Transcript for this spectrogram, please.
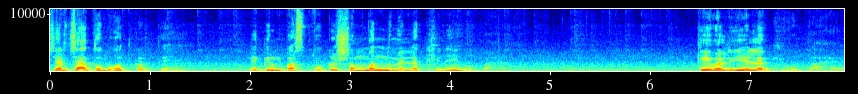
चर्चा तो बहुत करते हैं, लेकिन वस्तु के संबंध में लक्ष्य नहीं होता है। केवल ये लक्ष्य होता है,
